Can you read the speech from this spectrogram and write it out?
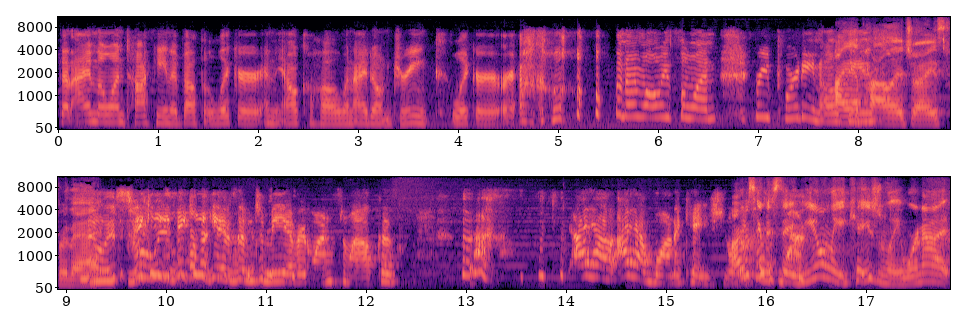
That I'm the one talking about the liquor and the alcohol when I don't drink liquor or alcohol. and I'm always the one reporting all these. I these. apologize for that. No, it's Vicky, totally Vicky fine. gives them to me every once in a while because I have I have one occasionally. I was going to say we only occasionally. We're not,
